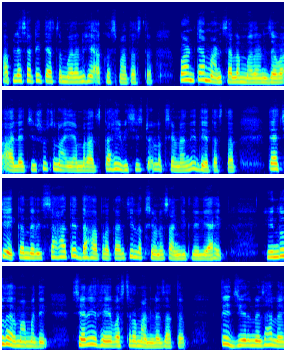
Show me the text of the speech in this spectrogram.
आपल्यासाठी त्याचं मरण हे अकस्मात असतं. पण त्या माणसाला मरण जवळ आल्याची सूचना यमराज काही विशिष्ट लक्षणांनी देत असतात. त्याची एकंदरीत सहा ते दहा प्रकारची लक्षणं सांगितलेली आहेत. हिंदू धर्मामध्ये शरीर हे वस्त्र मानलं जातं. ते जीर्ण झालं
